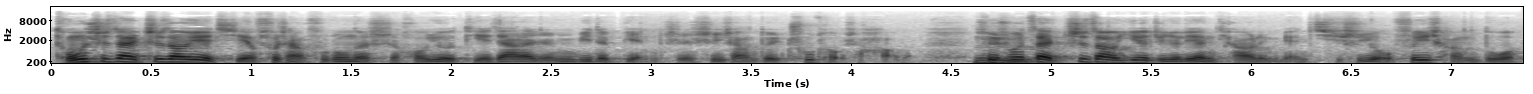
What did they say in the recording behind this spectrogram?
同时，在制造业企业复产复工的时候，又叠加了人民币的贬值，实际上对出口是好的。所以说，在制造业这个链条里面，其实有非常多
